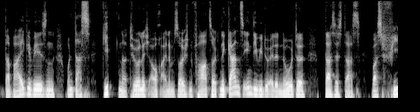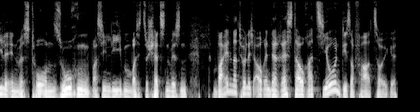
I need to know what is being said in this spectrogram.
dabei gewesen und das gibt natürlich auch einem solchen Fahrzeug eine ganz individuelle Note. Das ist das, was viele Investoren suchen, was sie lieben, was sie zu schätzen wissen weil natürlich auch in der Restauration dieser Fahrzeuge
